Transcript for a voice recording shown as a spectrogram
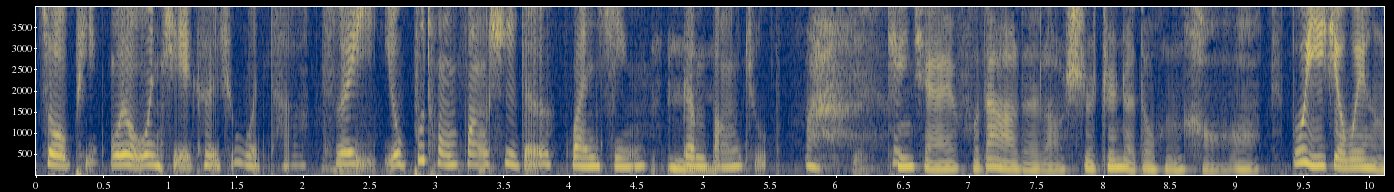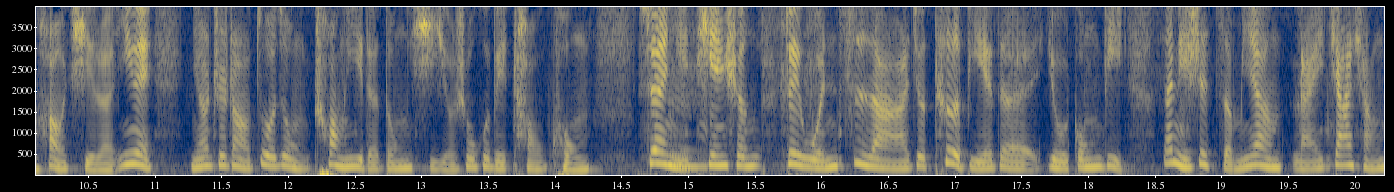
作品，我有问题也可以去问他，所以有不同方式的关心跟帮助。哇，听起来福大的老师真的都很好啊。不过怡姐我也很好奇了，因为你要知道做这种创意的东西，有时候会被掏空。虽然你天生对文字啊就特别的有功力，那你是怎么样来加强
